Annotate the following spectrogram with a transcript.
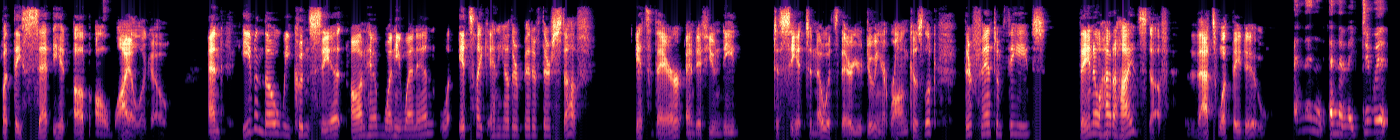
but they set it up a while ago. And even though we couldn't see it on him when he went in, it's like any other bit of their stuff. It's there, and if you need to see it to know it's there, you're doing it wrong. Because look, they're phantom thieves. They know how to hide stuff that's what they do. And then and then they do it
